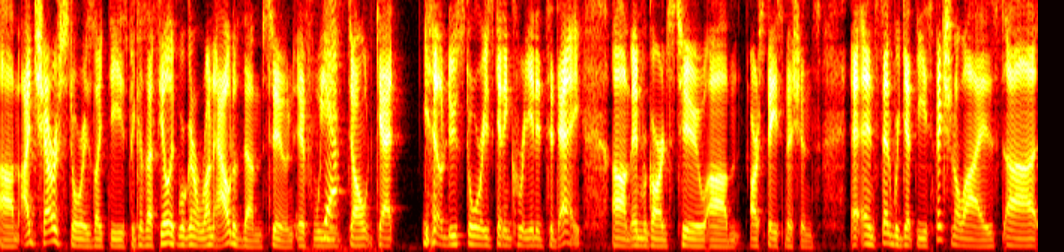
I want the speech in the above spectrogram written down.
Um, I cherish stories like these because I feel like we're going to run out of them soon if we Yeah. don't get you know new stories getting created today um, in regards to um, our space missions. Instead, we get these fictionalized. Uh,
